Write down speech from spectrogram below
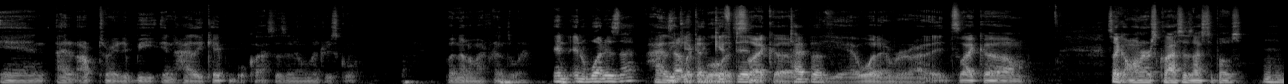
and I had an opportunity to be in highly capable classes in elementary school, but none of my friends were and and what is that? highly is that capable. like it's like a type of yeah, whatever. It's like um, it's like honors classes, I suppose. Mm-hmm.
